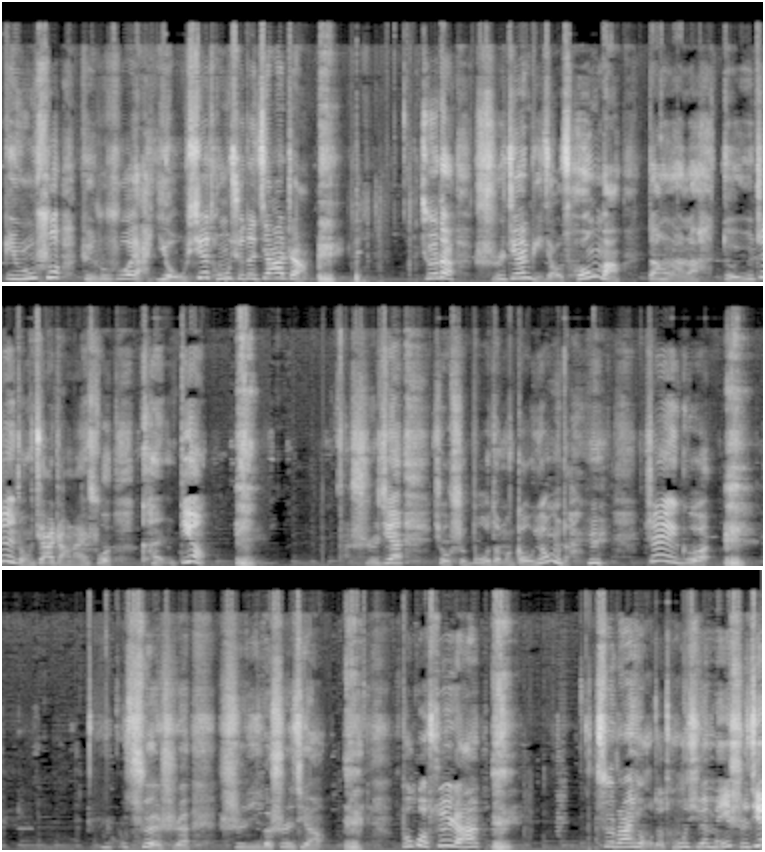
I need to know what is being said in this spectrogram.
比如说，比如说呀，有些同学的家长。觉得时间比较匆忙，当然了，对于这种家长来说，肯定时间就是不怎么够用的。嗯，这个确实是一个事情。不过，虽然虽然有的同学没时间，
